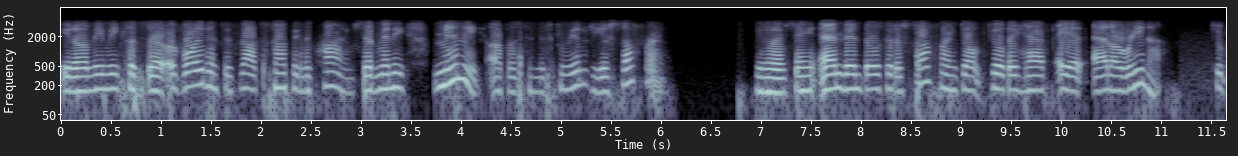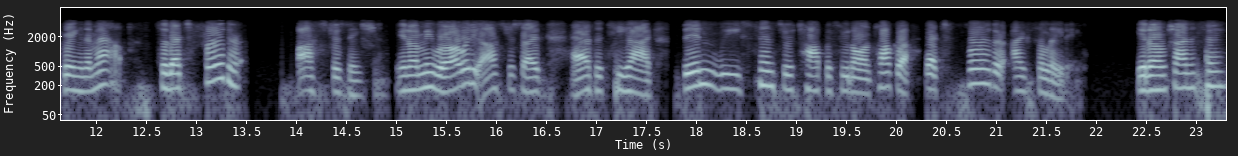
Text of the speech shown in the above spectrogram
You know what I mean? Because avoidance is not stopping the crimes. That many, many of us in this community are suffering. You know what I'm saying? And then those that are suffering don't feel they have a, an arena to bring them out. So that's further ostracization. You know what I mean? We're already ostracized as a TI. Then we censor topics we don't want to talk about. That's further isolating. You know what I'm trying to say?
